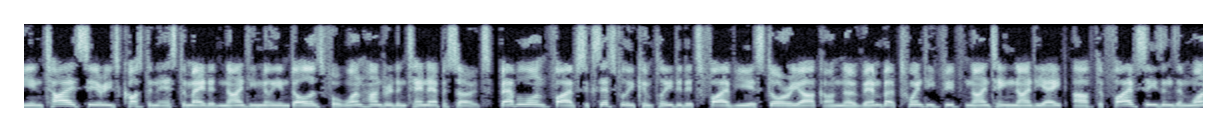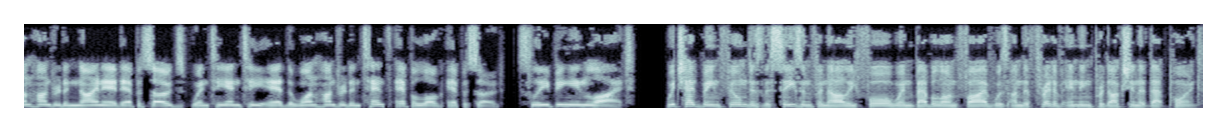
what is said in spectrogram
The entire series cost an estimated $90 million for 110 episodes. Babylon 5 successfully completed its five year story arc on November 25, 1998, after five seasons and 109 aired episodes, when TNT aired the 110th epilogue episode, Sleeping in Light which had been filmed as the season finale 4 when Babylon 5 was under threat of ending production at that point.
